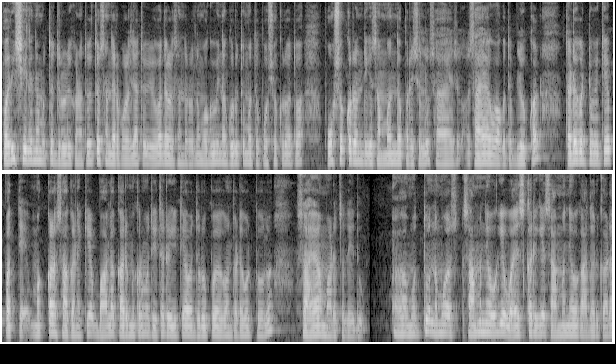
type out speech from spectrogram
ಪರಿಶೀಲನೆ ಮತ್ತು ದೃಢೀಕರಣ, ತುರ್ತು ಸಂದರ್ಭಗಳಲ್ಲಿ ಅಥವಾ ವಿವಾದಗಳ ಸಂದರ್ಭದಲ್ಲಿ ಮಗುವಿನ ಗುರುತು ಮತ್ತು ಪೋಷಕರು ಅಥವಾ ಪೋಷಕರೊಂದಿಗೆ ಸಂಬಂಧ ಪರಿಶೀಲಿಸಲು ಸಹಾಯ ಸಹಾಯವಾಗುತ್ತೆ ಬ್ಲೂ ಕಾರ್ಡ್, ತಡೆಗಟ್ಟುವಿಕೆ, ಪತ್ತೆ, ಮಕ್ಕಳ ಸಾಗಾಣಿಕೆ, ಬಾಲ ಕಾರ್ಮಿಕರು ಮತ್ತು ಇತರ ರೀತಿಯ ದುರುಪಯೋಗವನ್ನು ತಡೆಗಟ್ಟಲು ಸಹಾಯ ಮಾಡುತ್ತದೆ ಇದು. ಮತ್ತು ನಮ್ಮ ಸಾಮಾನ್ಯವಾಗಿ ವಯಸ್ಕರಿಗೆ ಸಾಮಾನ್ಯವಾಗಿ ಆಧಾರ್ ಕಾರ್ಡ್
